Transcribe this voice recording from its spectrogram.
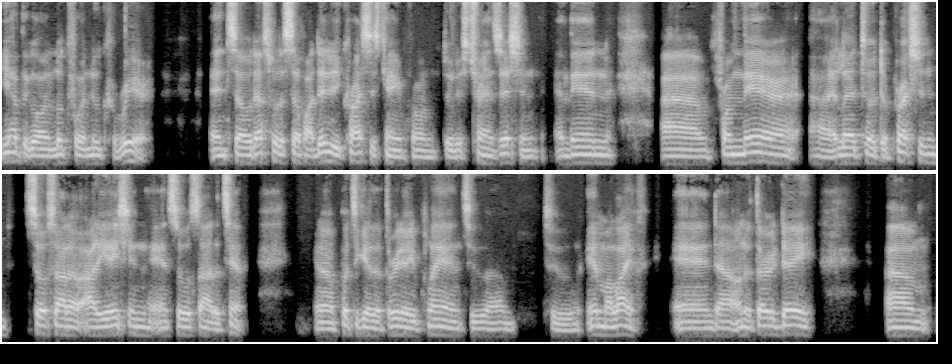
you have to go and look for a new career. And so that's where the self identity crisis came from through this transition. And then uh, from there, uh, it led to a depression, suicidal ideation, and suicide attempt. And I put together a three day plan to um, to end my life. And uh, on the third day, um,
